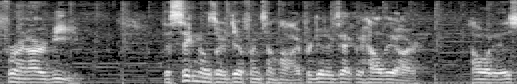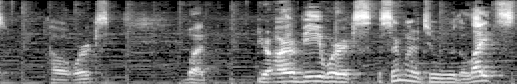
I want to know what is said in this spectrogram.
for an RV. The signals are different somehow. I forget exactly how they are, how it is, how it works. But your RV works similar to the lights.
